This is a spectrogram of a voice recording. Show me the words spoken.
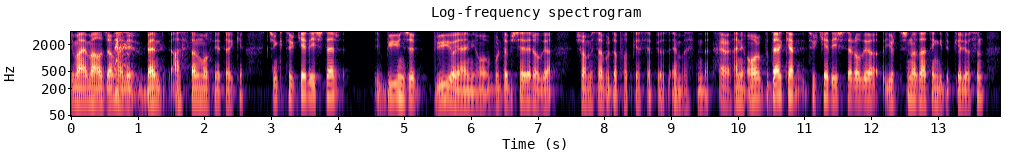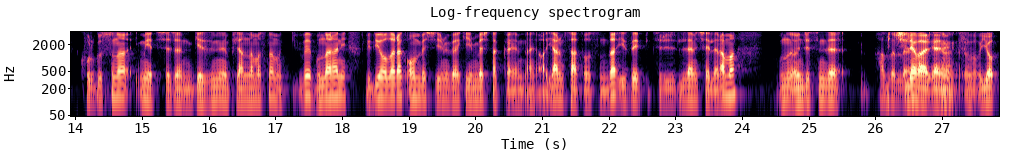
himayeme alacağım. Hani ben asistanım olsun yeter ki. Çünkü Türkiye'de işler büyüyünce büyüyor yani. O, burada bir şeyler oluyor. Şu an mesela burada podcast yapıyoruz en basitinden. Evet. Hani or bu derken Türkiye'de işler oluyor. Yurt dışına zaten gidip geliyorsun. Kurgusuna mı yetişeceksin, gezinin planlamasına mı? Ve bunlar hani video olarak 15 20 belki 25 dakika yani yarım saat olsun da izleyip bitirilen şeyler ama bunun öncesinde Hazırlığı. bir çile var yani Evet. Yok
